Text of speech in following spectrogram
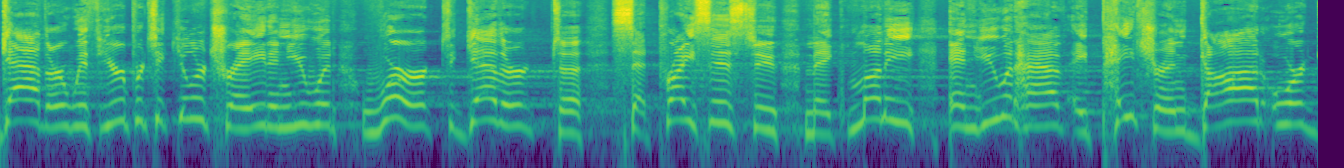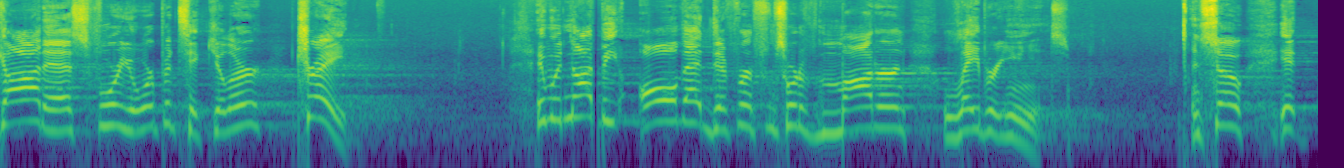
gather with your particular trade and you would work together to set prices, to make money, and you would have a patron, god or goddess, for your particular trade. It would not be all that different from sort of modern labor unions. And so it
